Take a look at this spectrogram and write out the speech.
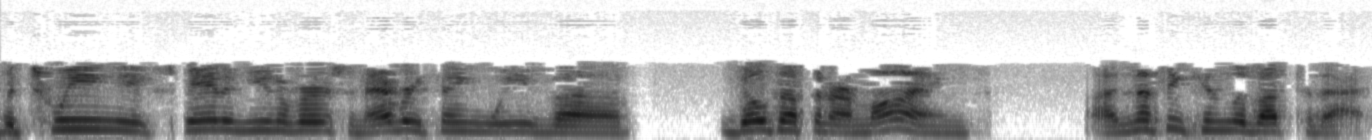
between the expanded universe and everything we've uh, built up in our minds, uh, nothing can live up to that.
